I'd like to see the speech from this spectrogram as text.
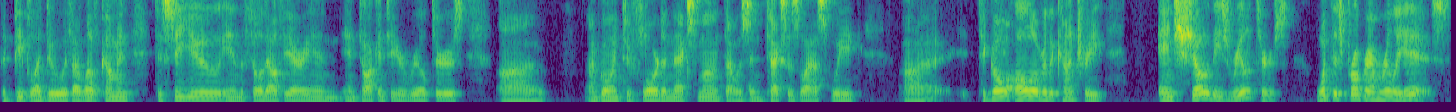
the people I do with. I love coming to see you in the Philadelphia area and, and talking to your realtors. Uh, I'm going to Florida next month. I was in Texas last week. Uh, to go all over the country and show these realtors what this program really is,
